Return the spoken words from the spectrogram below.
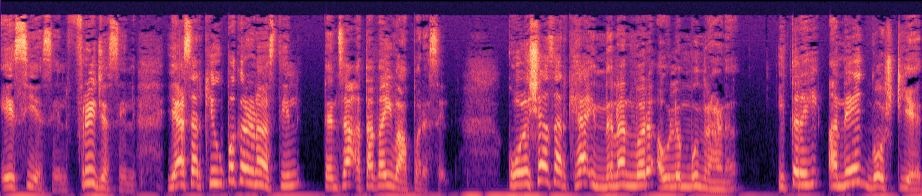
एसी असेल फ्रीज असेल यासारखी उपकरणं असतील त्यांचा आताताही वापर असेल. कोळशासारख्या इंधनांवर अवलंबून राहणं इतरही अनेक गोष्टी आहेत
